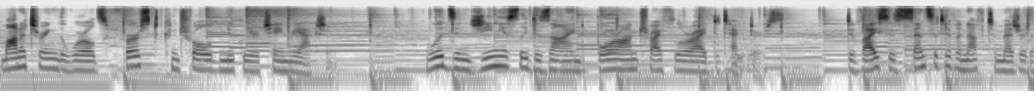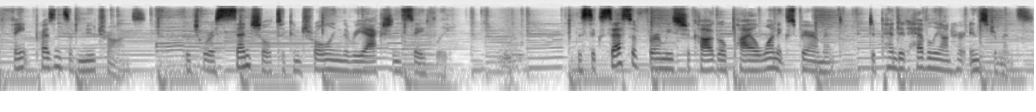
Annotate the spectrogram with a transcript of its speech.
monitoring the world's first controlled nuclear chain reaction. Woods ingeniously designed boron trifluoride detectors, devices sensitive enough to measure the faint presence of neutrons, which were essential to controlling the reaction safely. The success of Fermi's Chicago Pile 1 experiment depended heavily on her instruments,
